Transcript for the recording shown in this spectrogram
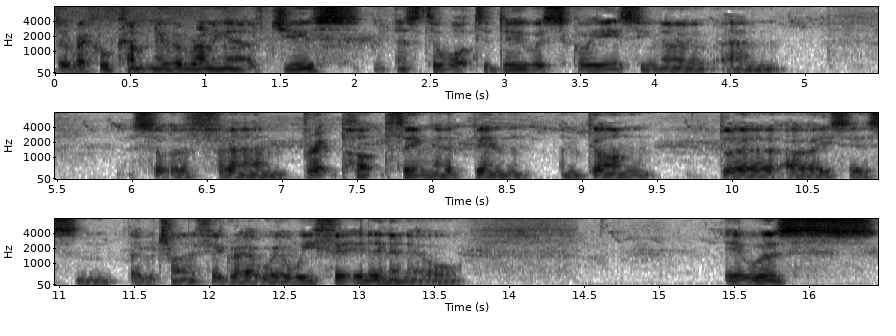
the record company were running out of juice as to what to do with Squeeze. You know, um, sort of um, Britpop thing had been and gone, Blur, Oasis, and they were trying to figure out where we fitted in in it all. It was,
